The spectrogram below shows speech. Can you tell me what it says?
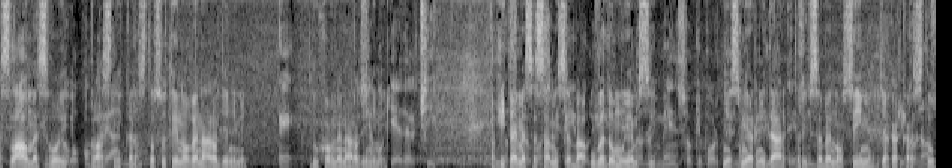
slávme svoj vlastný krst. To sú tie nové narodeniny, duchovné narodeniny. A pýtajme sa sami seba, uvedomujem si nesmierny dar, ktorý v sebe nosím vďaka krstu?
